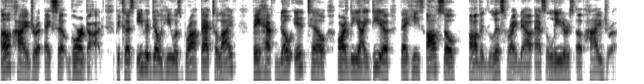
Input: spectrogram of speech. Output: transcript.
of Hydra except Gorgon. Because even though he was brought back to life, they have no intel or the idea that he's also on the list right now as leaders of Hydra.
